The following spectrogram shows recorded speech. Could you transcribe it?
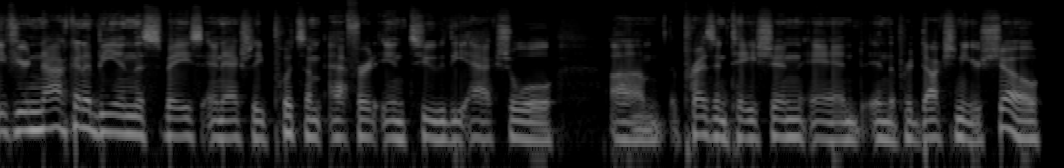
if you're not going to be in this space and actually put some effort into the actual um, the presentation and in the production of your show,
